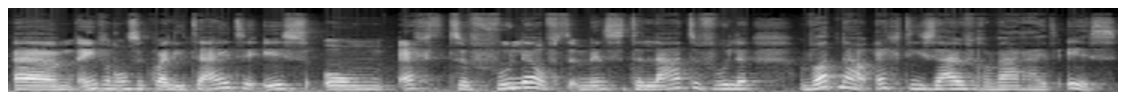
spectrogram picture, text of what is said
um, een van onze kwaliteiten is om echt te voelen, of de mensen te laten voelen, wat nou echt die zuivere waarheid is.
